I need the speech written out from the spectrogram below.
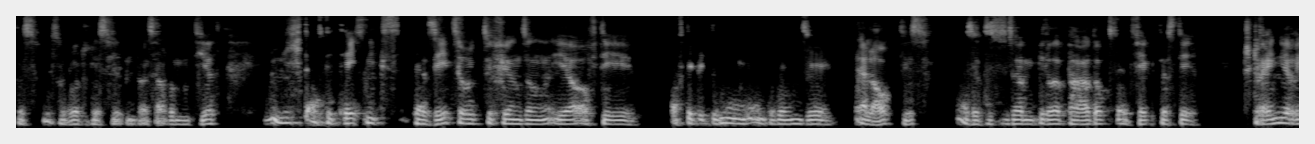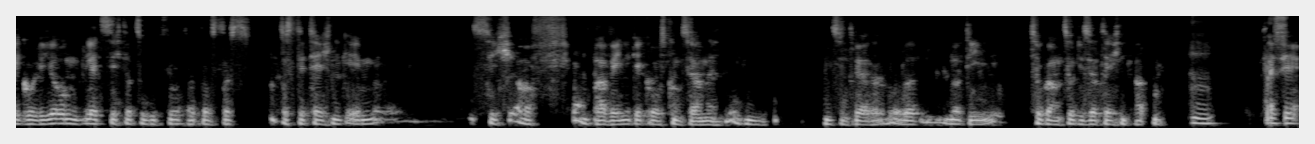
Das, so wurde das jedenfalls argumentiert. Nicht auf die Technik per se zurückzuführen, sondern eher auf die, auf die Bedingungen, unter denen sie erlaubt ist. Also das ist ein bisschen ein paradoxer Effekt, dass die strenge Regulierung letztlich dazu geführt hat, dass, das, dass die Technik eben sich auf ein paar wenige Großkonzerne konzentriert oder nur die Zugang zu dieser Technik hatten. Mhm. Weil Sie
